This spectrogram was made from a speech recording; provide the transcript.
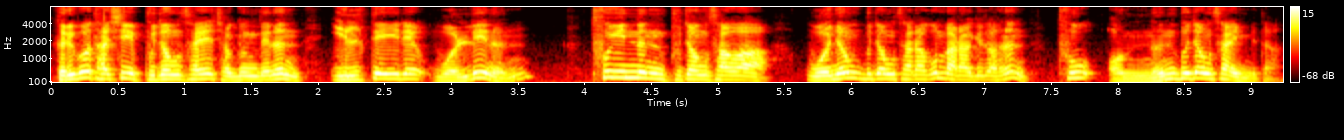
그리고 다시 부정사에 적용되는 1대1의 원리는 투 있는 부정사와 원형 부정사라고 말하기도 하는 투 없는 부정사입니다.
